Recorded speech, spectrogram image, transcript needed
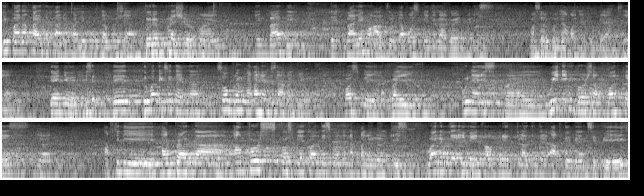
yung parang kahit na parang kalimutan mo siya, to refresh your mind and body, then bale mo after the cosplay na gagawin mo is masolve mo na kung ano yung problema sa reality. Then yun, isa, then dumating sa time na sobrang nakahelp sa akin yung cosplay by, una is by winning Borsang contest, yun, Actually, I'm proud na ang first cosplay contest ko na napanood is one of the event of Red Cloud Interactive and CPH,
